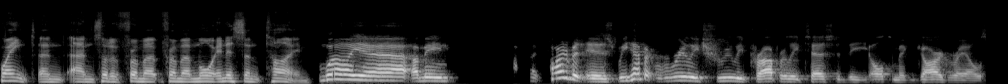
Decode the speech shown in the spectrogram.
quaint and and sort of from a from a more innocent time. Well, yeah, I mean, part of it is we haven't really truly properly tested the ultimate guardrails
